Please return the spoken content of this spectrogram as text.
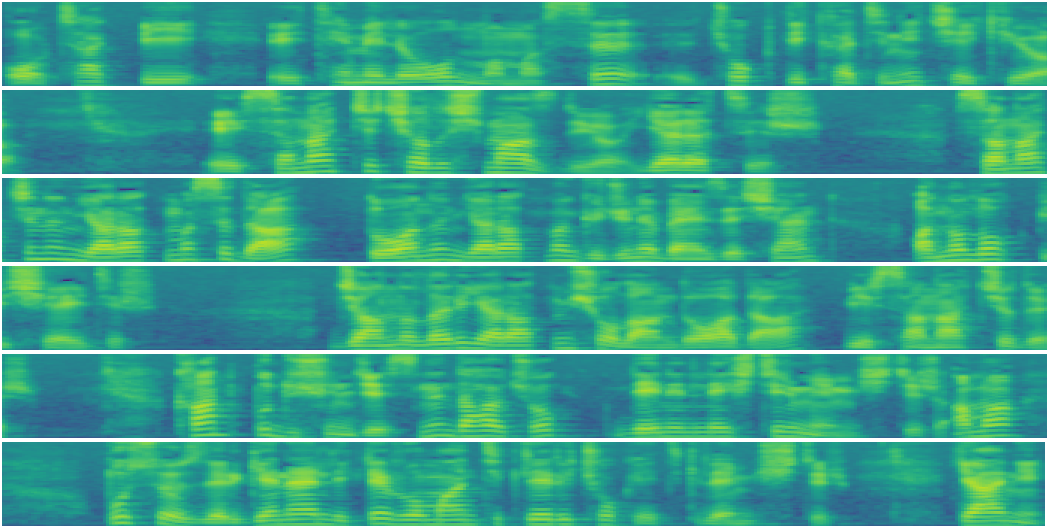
ortak bir e, temeli olmaması çok dikkatini çekiyor. Sanatçı çalışmaz diyor, yaratır. Sanatçının yaratması da doğanın yaratma gücüne benzeşen analog bir şeydir. Canlıları yaratmış olan doğa da bir sanatçıdır. Kant bu düşüncesini daha çok derinleştirmemiştir ama bu sözleri genellikle romantikleri çok etkilemiştir. Yani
